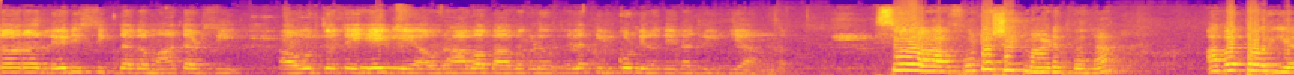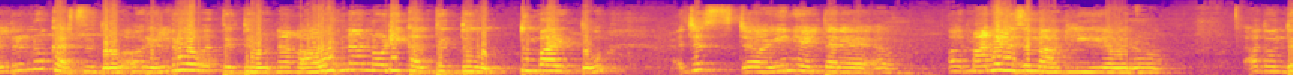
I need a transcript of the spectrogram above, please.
ಥರ ಲೇಡೀಸ್ ಸಿಕ್ಕಿದಾಗ ಮಾತಾಡಿಸಿ, ಅವ್ರ ಜೊತೆ ಹೇಗೆ, ಅವ್ರ ಹಾವ ಭಾವಗಳು ಎಲ್ಲ ತಿಳ್ಕೊಂಡಿರೋದು ಏನಾದರೂ ಇದೆಯಾ ಅಂತ? ಸೊ ಫೋಟೋಶೂಟ್ ಮಾಡಿದ್ವಲ್ಲ, ಅವತ್ತು ಅವ್ರು ಎಲ್ರನ್ನೂ ಕರೆಸಿದ್ರು ಅವರೆಲ್ಲರೂ ಅವತ್ತಿದ್ರು, ನಾವು ಅವ್ರನ್ನ ನೋಡಿ ಕಲ್ತಿದ್ದು ತುಂಬಾ ಇತ್ತು. ಜಸ್ಟ್ ಏನು ಹೇಳ್ತಾರೆ, ಅವ್ರ ಮ್ಯಾನರಿಸಮ್ ಆಗಲಿ, ಅವರು ಅದೊಂದು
